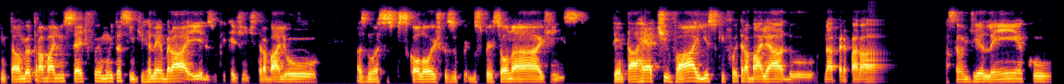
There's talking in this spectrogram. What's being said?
Então, meu trabalho no set foi muito assim, de relembrar eles, o que, que a gente trabalhou, as nuances psicológicas dos personagens, tentar reativar isso que foi trabalhado na preparação de elenco,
